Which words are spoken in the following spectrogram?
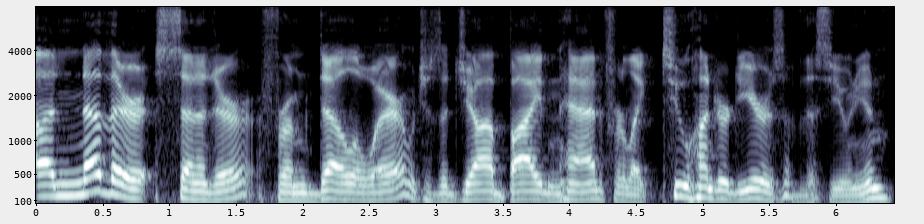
another senator from Delaware, which is a job Biden had for like 200 years of this union,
